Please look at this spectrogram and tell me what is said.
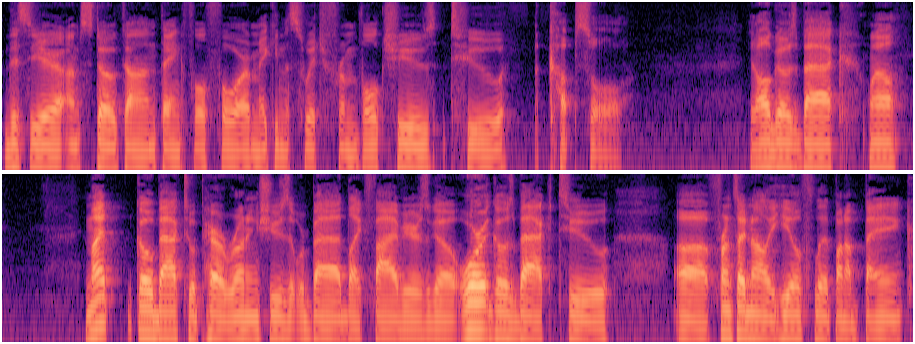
This year, I'm stoked on, thankful for making the switch from vulc shoes to a cup sole. It all goes back, well, it might go back to a pair of running shoes that were bad like five years ago, or it goes back to a frontside nollie heel flip on a bank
